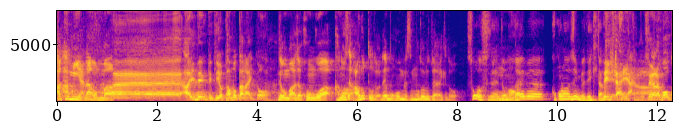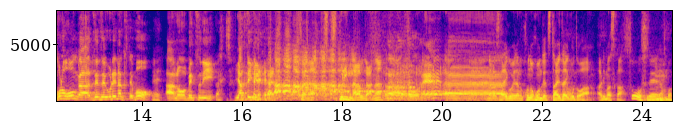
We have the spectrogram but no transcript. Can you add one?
確認やなほんま。えーアイデンティティを保たないと。でもまあじゃあ今後は可能性あるってことよね。もうホームレスに戻るとじゃないけど。そうですね。でもだいぶ心の準備はできたので。きたんや。だからもうこの本が全然売れなくてもええ。あの別にやっていける そうやな。スプリーム並ぶからな。そうね。えーなんか最後になんかこの本で伝えたいことはありますか？そうですね、やっぱ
